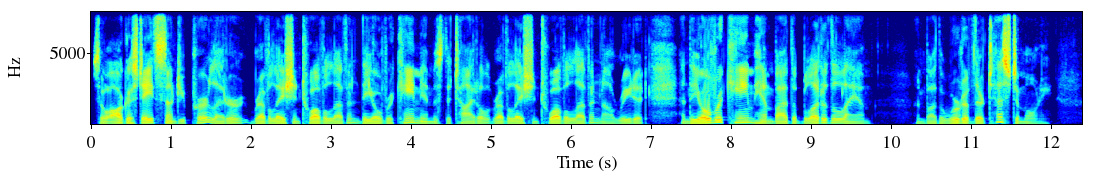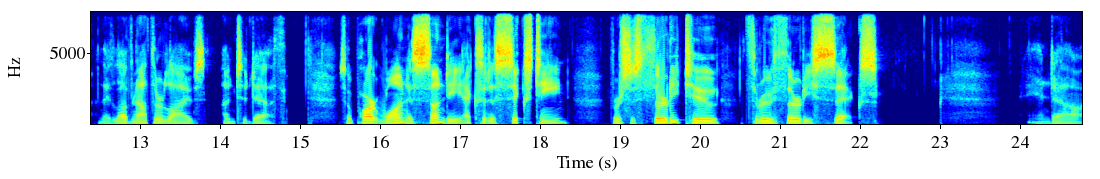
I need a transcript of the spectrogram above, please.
So August 8th, Sunday prayer letter, Revelation 12:11. They overcame him is the title. Revelation 12:11. I'll read it. And they overcame him by the blood of the Lamb, and by the word of their testimony, and they loved not their lives unto death. So, part one is Sunday, Exodus 16, verses 32 through 36. And uh,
